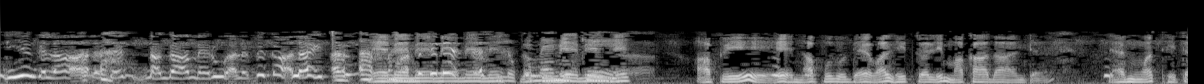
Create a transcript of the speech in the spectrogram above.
නියඟලාලද නගා මැරුවලද කාලා හිටන් මේ මේ මේ මේ මේ මේ මේ මේ. මේ අපි නපුරු දේවල් හිතවලින් මකා දාන්න දැන්වත් හිතට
